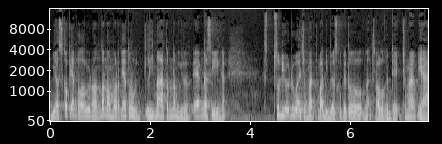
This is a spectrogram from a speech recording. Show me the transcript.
bioskop yang kalau lu nonton nomornya tuh 5 atau 6 gitu. Ya enggak sih enggak. Studio 2 cuma cuma di bioskop itu nggak terlalu gede. Cuma ya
